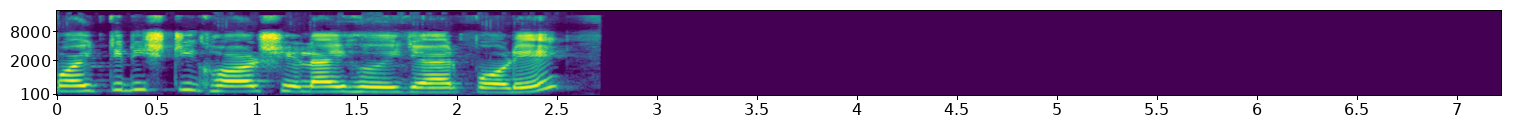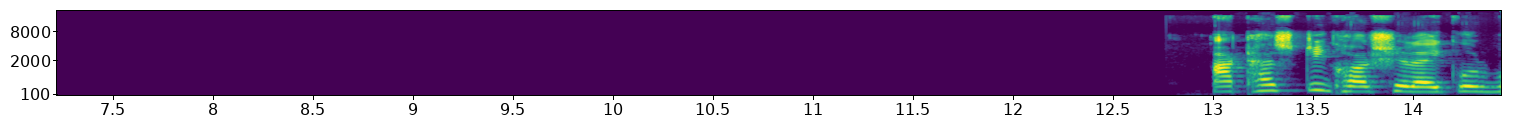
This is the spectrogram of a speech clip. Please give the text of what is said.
পঁয়ত্রিশটি ঘর সেলাই হয়ে যাওয়ার পরে আঠাশটি ঘর সেলাই করব।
